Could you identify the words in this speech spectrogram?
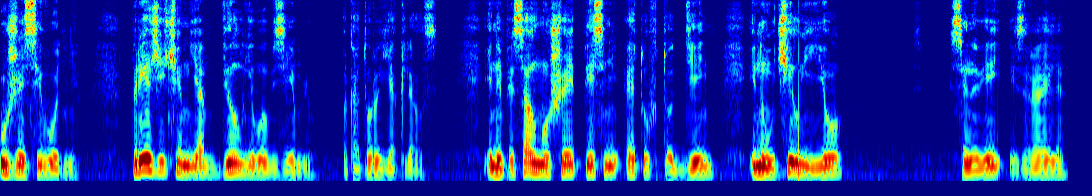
уже сегодня, прежде чем я ввел его в землю, о которой я клялся. И написал Моше песнь эту в тот день, и научил ее сыновей Израиля,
